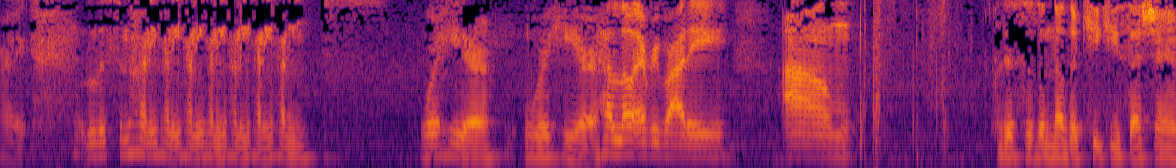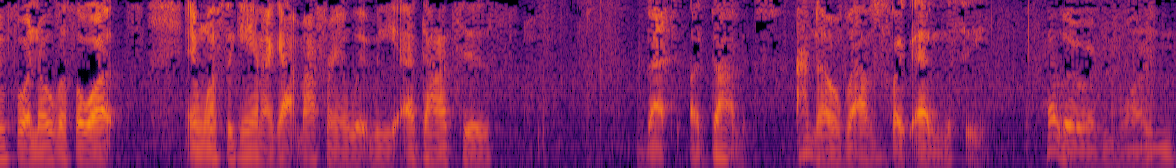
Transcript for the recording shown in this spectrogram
All right. Listen, honey, honey, honey, honey, honey, honey, honey. We're here. We're here. Hello, everybody. Um, this is another Kiki session for Nova Thoughts. And once again, I got my friend with me, Adontis. That's Adonis. I know, but I was just like adding the C. Hello, everyone.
